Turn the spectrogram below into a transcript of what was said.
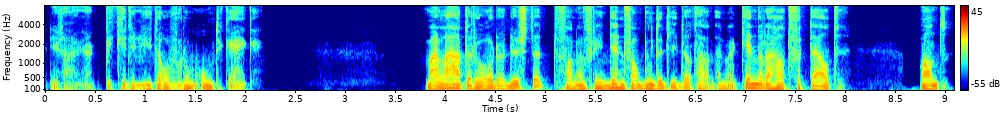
Die zei, ja, ik pik er niet over om om te kijken. Maar later hoorde dus dat van een vriendin van moeder die dat had en haar kinderen had verteld. Want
